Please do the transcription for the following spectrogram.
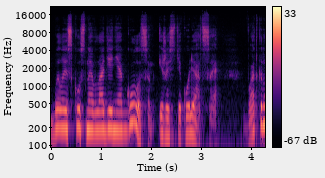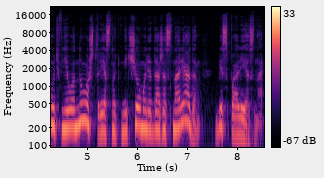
было искусное владение голосом и жестикуляция. Воткнуть в него нож, треснуть мечом или даже снарядом бесполезно.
